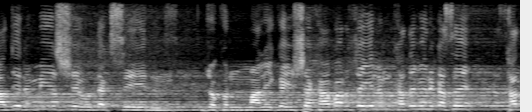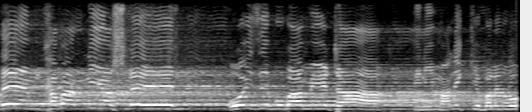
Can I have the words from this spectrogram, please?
কাজের মেয়ে সেও দেখছেন। যখন মালিক এসে খাবার চাইলেন খাদেমের কাছে, খাদেম খাবার নিয়ে আসলেন। ওই যে বোবা মেয়েটা, তিনি মালিককে বলেন, ও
